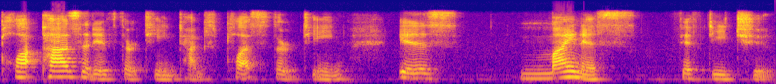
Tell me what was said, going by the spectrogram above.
positive 13 times plus 13 is minus 52.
